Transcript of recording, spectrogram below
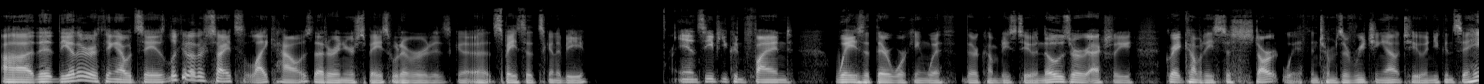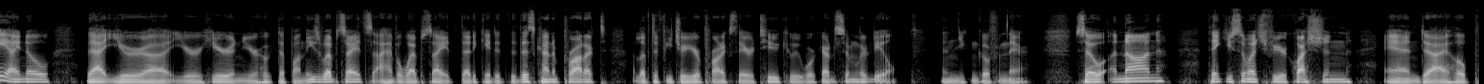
uh, the the other thing I would say is look at other sites like Houzz that are in your space, whatever it is uh, space that's going to be, and see if you can find ways that they're working with their companies too. And those are actually great companies to start with in terms of reaching out to. And you can say, "Hey, I know that you're uh, you're here and you're hooked up on these websites. I have a website dedicated to this kind of product. I'd love to feature your products there too. Can we work out a similar deal?" And you can go from there. So, Anon, thank you so much for your question, and I hope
